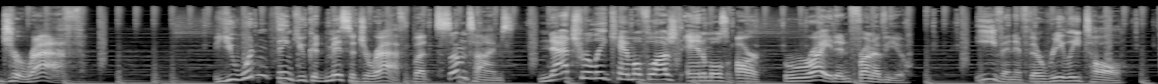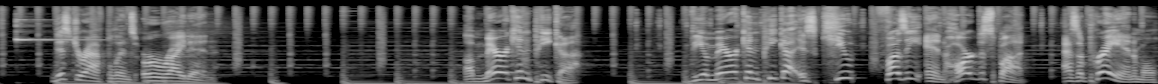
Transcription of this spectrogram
Giraffe. You wouldn't think you could miss a giraffe, but sometimes naturally camouflaged animals are right in front of you, even if they're really tall. This giraffe blends right in. American Pika. The American Pika is cute, fuzzy, and hard to spot. As a prey animal,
